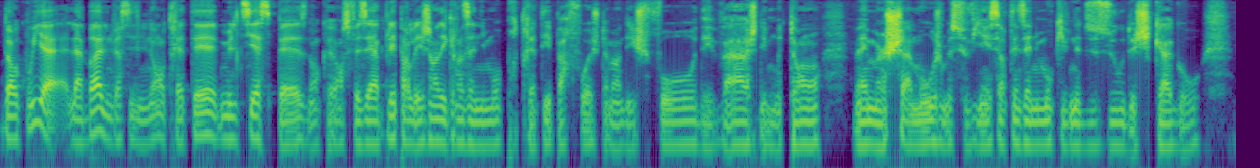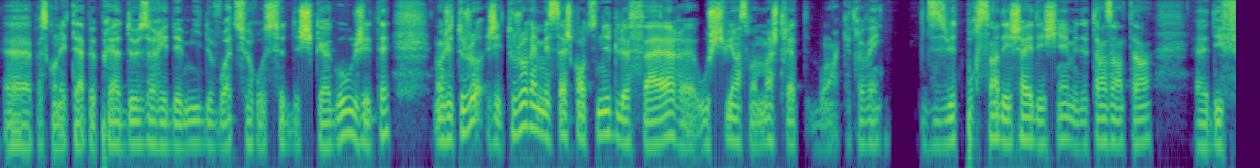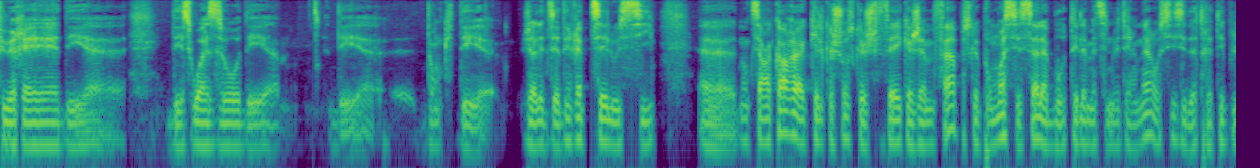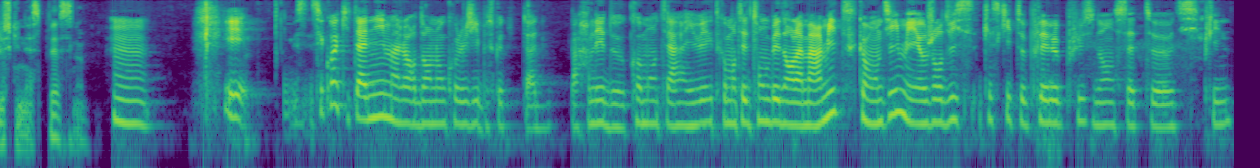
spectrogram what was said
donc oui, là-bas à l'Université de l'Illinois, on traitait multi-espèces. Donc, euh, on se faisait appeler par les gens des grands animaux pour traiter parfois justement des chevaux, des vaches, des moutons, même un chameau. Je me souviens, certains animaux qui venaient du zoo de Chicago, euh, parce qu'on était à peu près à deux heures et demie de voiture au sud de Chicago où j'étais. Donc, j'ai toujours, j'ai toujours aimé ça. Je continue de le faire. Euh, où je suis en ce moment, je traite, bon, à 98% des chats et des chiens, mais de temps en temps, des furets, des, des oiseaux, des, des donc des j'allais dire des reptiles aussi. Euh, donc c'est encore euh, quelque chose que je fais et que j'aime faire parce que pour moi c'est ça la beauté de la médecine vétérinaire aussi, c'est de traiter plus qu'une espèce. Mmh. Et c'est quoi qui t'anime alors dans l'oncologie? Parce que tu as parlé de comment t'es arrivé, comment t'es tombé dans la marmite, comme on dit, mais aujourd'hui, qu'est-ce qui te plaît le plus dans cette euh, discipline?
